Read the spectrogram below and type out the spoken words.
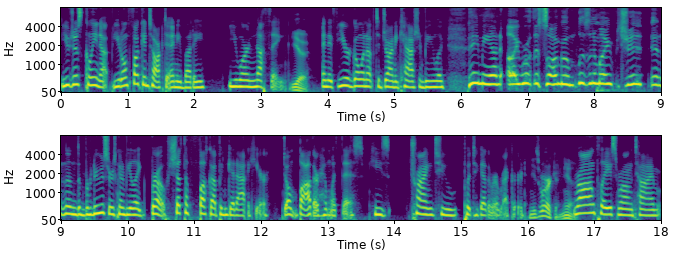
You just clean up. You don't fucking talk to anybody. You are nothing. Yeah. And if you're going up to Johnny Cash and being like, "Hey man, I wrote this song. Um, listen to my shit," and then the producer's gonna be like, "Bro, shut the fuck up and get out of here. Don't bother him with this. He's trying to put together a record. He's working. Yeah. Wrong place, wrong time,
